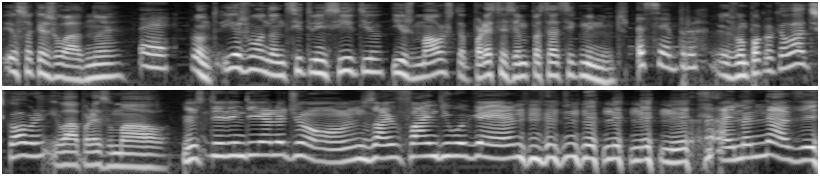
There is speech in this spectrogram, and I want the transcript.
Ele só quer gelado, não é? É, Pronto, e eles vão andando de sítio em sítio e os maus aparecem sempre passados 5 minutos. a sempre. Eles vão para qualquer lado, descobrem e lá aparece o mal. Mr. Indiana Jones, I'll find you again. I'm a Nazi.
